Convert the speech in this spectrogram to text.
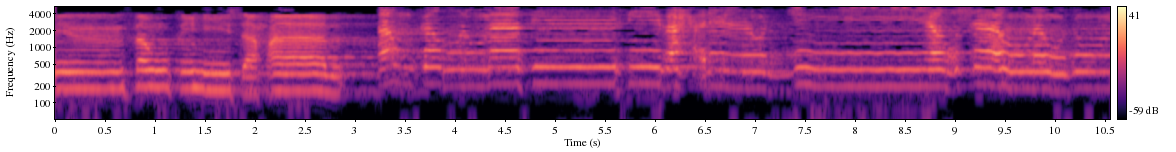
من فوقه سحاب. أو كظلمات في بحر لُجِّيٍّ يغشاه موج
